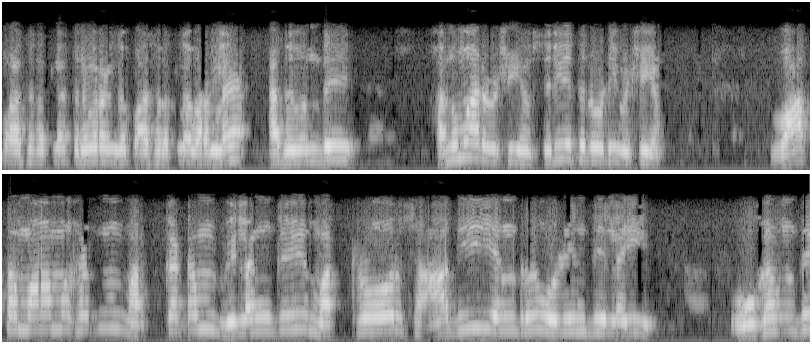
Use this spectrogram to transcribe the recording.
பாசுரத்துல திருவரங்க பாசுரத்துல வரல. அது வந்து ஹனுமார் விஷயம் சிறிய திருவடி விஷயம். வாத்தமாமகன் மர்க்கட்டம் விலங்கு மற்றோர் சாதி என்று ஒழிந்திலை. உகந்து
